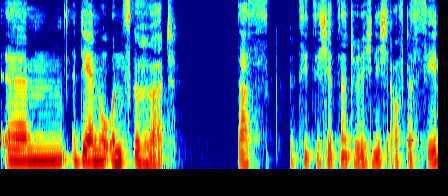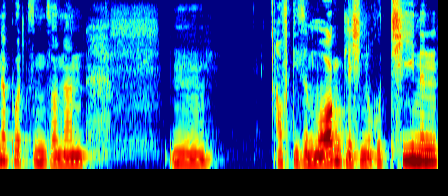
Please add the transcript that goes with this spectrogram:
ähm, der nur uns gehört. Das bezieht sich jetzt natürlich nicht auf das Zähneputzen, sondern mh, mm, auf diese morgendlichen Routinen,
